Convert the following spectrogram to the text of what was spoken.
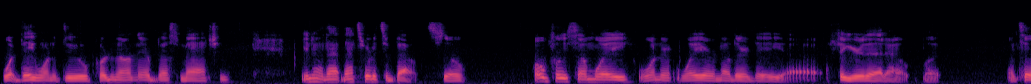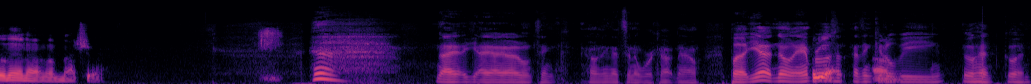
what they want to do, putting on their best match, and you know that that's what it's about. So hopefully, some way, one way or another, they uh, figure that out. But until then, I'm, I'm not sure. I, I I don't think I don't think that's gonna work out now. But yeah, no, Ambrose. Yeah, I think it'll um, be. Go ahead, go ahead.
